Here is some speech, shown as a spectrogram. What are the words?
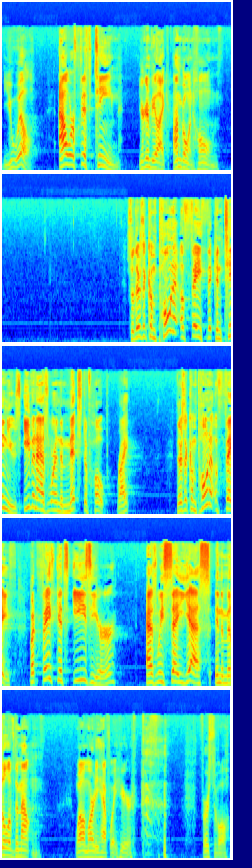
You will. Hour 15, you're going to be like, I'm going home. So there's a component of faith that continues even as we're in the midst of hope, right? There's a component of faith, but faith gets easier as we say yes in the middle of the mountain. Well, I'm already halfway here, first of all.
